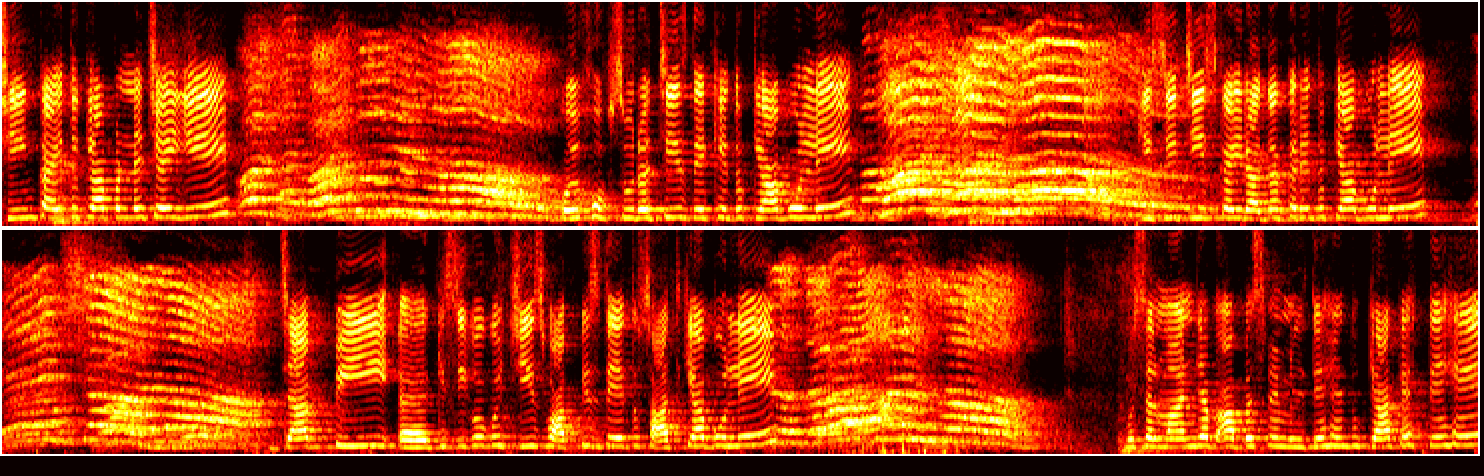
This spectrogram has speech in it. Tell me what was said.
छींक आई तो क्या पढ़ना चाहिए? कोई खूबसूरत चीज़ देखें तो क्या बोलें? किसी चीज़ का इरादा करें तो क्या बोलें? जब भी आ, किसी को कोई चीज़ वापस दे तो साथ क्या बोलें? मुसलमान जब आपस में मिलते हैं तो क्या कहते हैं?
